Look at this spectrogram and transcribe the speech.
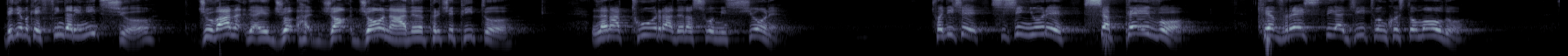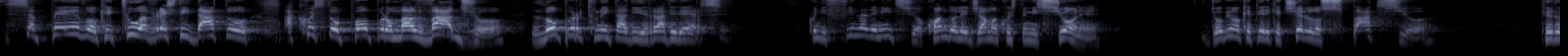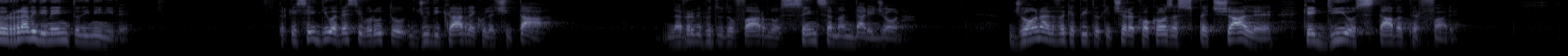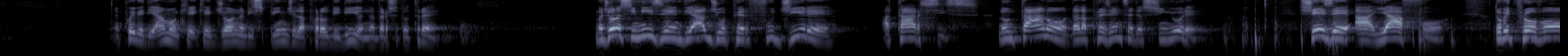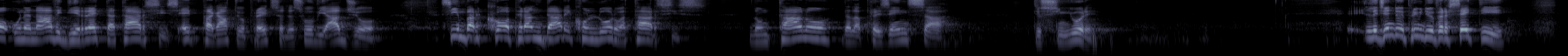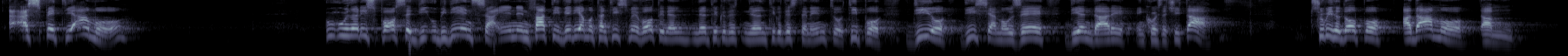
vediamo che fin dall'inizio Giovanna, eh, Gio, Gio, Giona aveva percepito la natura della sua missione. Cioè dice, sì Signore, sapevo che avresti agito in questo modo. Sapevo che tu avresti dato a questo popolo malvagio l'opportunità di ravvedersi. Quindi fin dall'inizio, quando leggiamo questa missione, dobbiamo capire che c'era lo spazio per il ravvedimento di Ninive. Perché se Dio avesse voluto giudicare quella città, l'avrebbe potuto farlo senza mandare Giona. Giona aveva capito che c'era qualcosa speciale che Dio stava per fare. E poi vediamo che, che Giona rispinge la parola di Dio nel versetto 3. Ma Giona si mise in viaggio per fuggire a Tarsis, lontano dalla presenza del Signore. Scese a Iaffo, dove trovò una nave diretta a Tarsis e, pagato il prezzo del suo viaggio, si imbarcò per andare con loro a Tarsis, lontano dalla presenza del Signore. Leggendo i primi due versetti, aspettiamo una risposta di ubbidienza. E infatti vediamo tantissime volte nell'Antico, Testamento, tipo Dio disse a Mosè di andare in questa città. Subito dopo Adamo, um,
